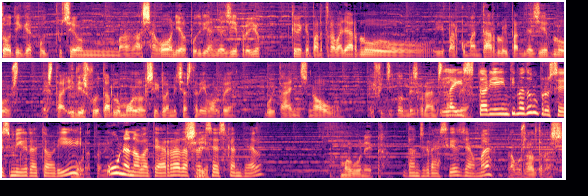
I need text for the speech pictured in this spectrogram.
tot i que pot, potser un, a segon ja el podrien llegir, però jo crec que per treballar-lo i per comentar-lo i per llegir-lo i disfrutar-lo molt al cicle mitjà estaria molt bé. Vuit anys, nou, i fins i tot més grans La també. història íntima d'un procés migratori, Migratori. una nova terra de Sí. Francesc Candel. Molt bonic. Doncs gràcies, Jaume. A vosaltres.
